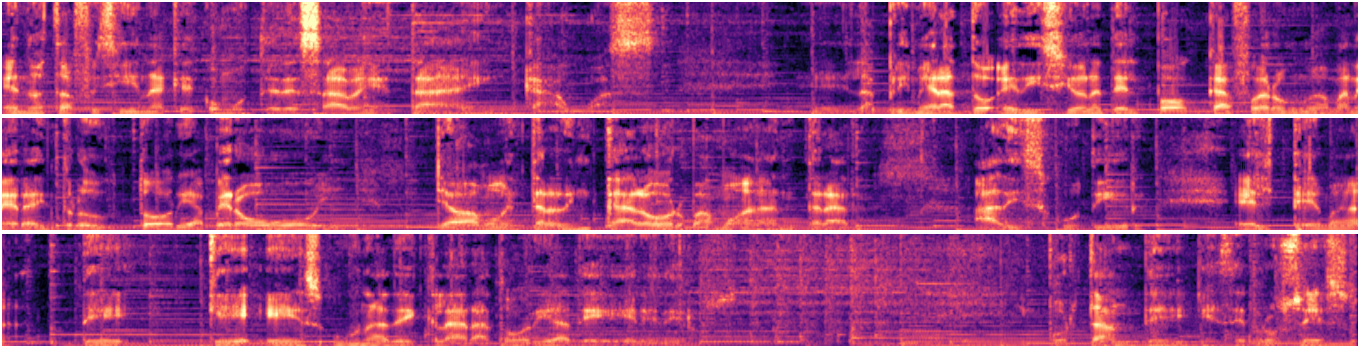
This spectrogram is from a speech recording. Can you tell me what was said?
en nuestra oficina que como ustedes saben está en Caguas. Las primeras dos ediciones del podcast fueron una manera introductoria, pero hoy ya vamos a entrar en calor, vamos a entrar a discutir el tema de qué es una declaratoria de herederos. Importante ese proceso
